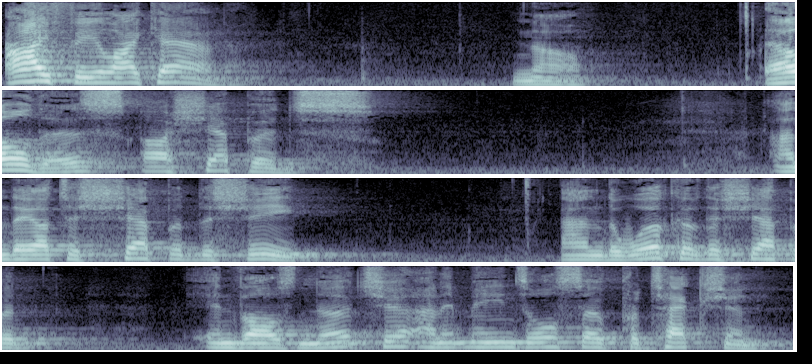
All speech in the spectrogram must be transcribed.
I feel I can. No. Elders are shepherds, and they are to shepherd the sheep. And the work of the shepherd involves nurture and it means also protection.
